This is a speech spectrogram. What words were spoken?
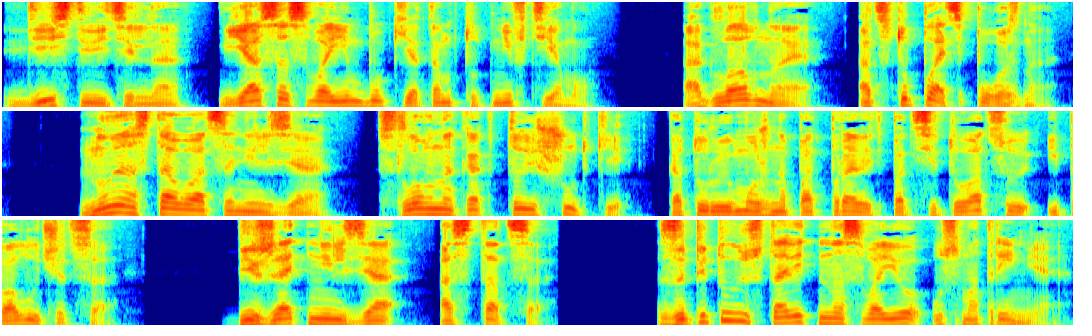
«Действительно, я со своим букетом тут не в тему. А главное, отступать поздно. Ну и оставаться нельзя, словно как в той шутке, которую можно подправить под ситуацию и получится. Бежать нельзя, остаться. Запятую ставить на свое усмотрение.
